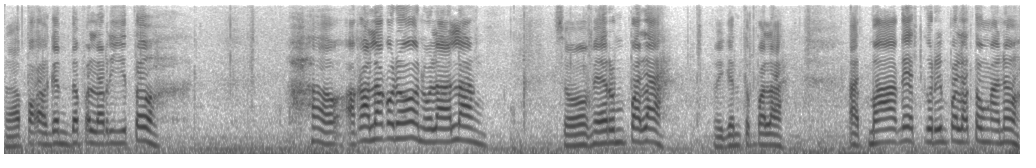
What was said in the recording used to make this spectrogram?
Napakaganda pala rito. Akala ko noon wala lang. So, meron pala. May ganito pala. At maakyat ko rin pala tong ano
